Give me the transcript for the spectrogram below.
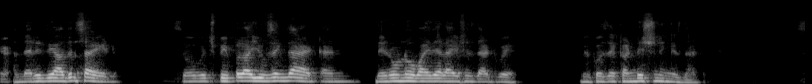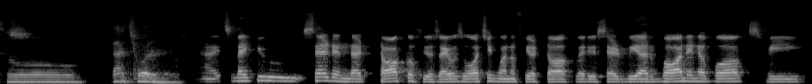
yeah. and there is the other side so which people are using that and they don't know why their life is that way because their conditioning is that way so that's what it is. Uh, it's like you said in that talk of yours. I was watching one of your talk where you said we are born in a box, we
